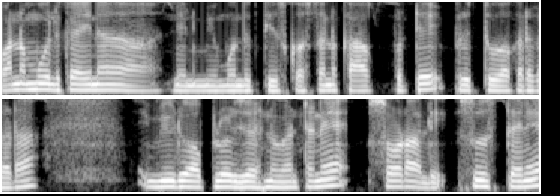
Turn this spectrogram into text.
వనమూలిక అయినా నేను మీ ముందుకు తీసుకొస్తాను. కాకపోతే ప్రతి ఒక్కరు కూడా వీడియో అప్లోడ్ చేసిన వెంటనే చూడాలి. చూస్తేనే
